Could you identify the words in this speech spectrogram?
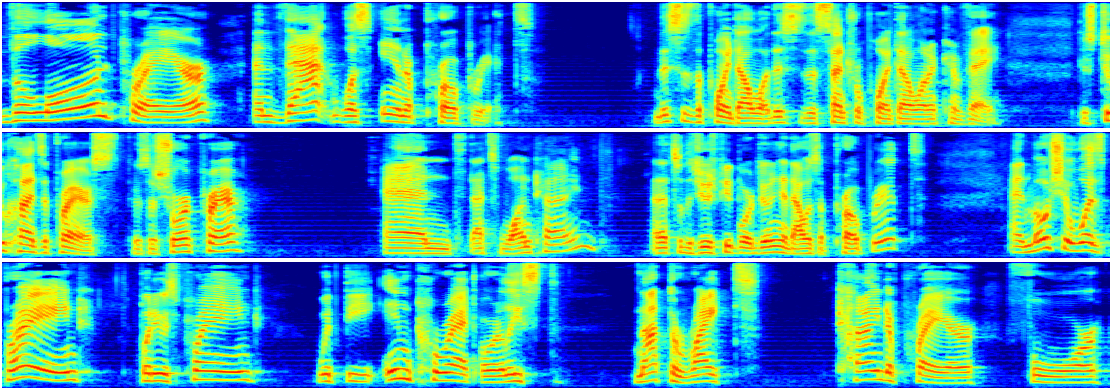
the long prayer, and that was inappropriate. This is the point I want, this is the central point that I want to convey. There's two kinds of prayers. There's a short prayer and that's one kind. And that's what the Jewish people were doing, and that was appropriate. And Moshe was praying, but he was praying with the incorrect, or at least not the right kind of prayer for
